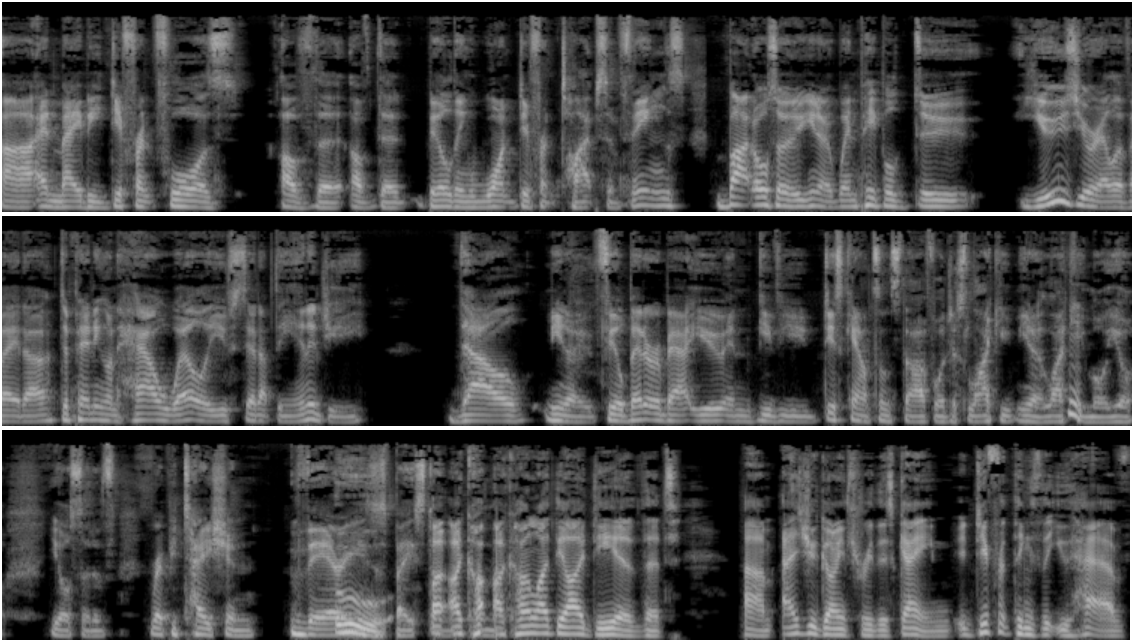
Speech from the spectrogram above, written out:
Uh, and maybe different floors of the, of the building want different types of things. But also, you know, when people do use your elevator, depending on how well you've set up the energy, they'll, you know, feel better about you and give you discounts on stuff or just like you, you know, like you more. Your, your sort of reputation varies Ooh, based on. I I, on I kind of like the idea that um, as you're going through this game, different things that you have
